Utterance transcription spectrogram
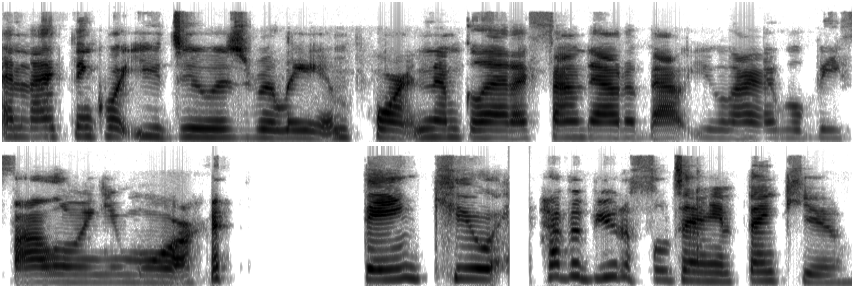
And i think what you do is really important. I'm glad i found out about you. I will be following you more. Thank you. Have a beautiful day and thank you.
